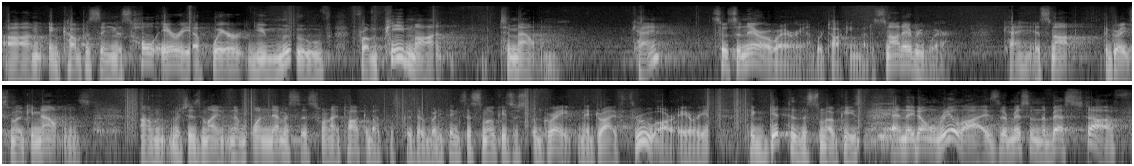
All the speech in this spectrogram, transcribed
um, encompassing this whole area where you move from Piedmont to mountain, okay? So it's a narrow area we're talking about. It's not everywhere. Okay? It's not the Great Smoky Mountains, um, which is my number one nemesis when I talk about this because everybody thinks the Smokies are so great and they drive through our area to get to the Smokies and they don't realize they're missing the best stuff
